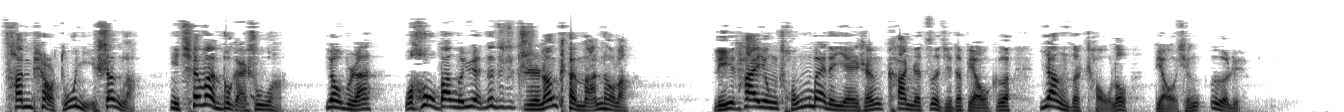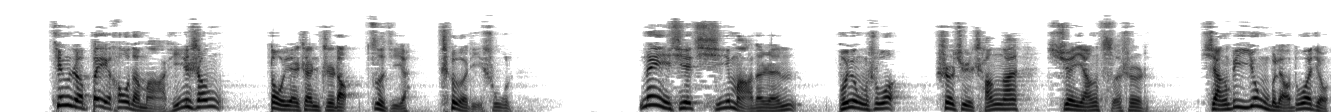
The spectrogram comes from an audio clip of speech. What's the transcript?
参票赌你胜了，你千万不敢输啊，要不然我后半个月那就只能啃馒头了。李泰用崇拜的眼神看着自己的表哥，样子丑陋，表情恶劣。听着背后的马蹄声，窦燕山知道自己呀彻底输了。那些骑马的人，不用说，是去长安宣扬此事的。想必用不了多久，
